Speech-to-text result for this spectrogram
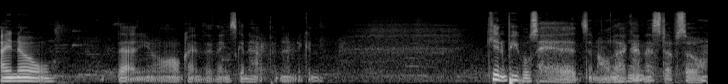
I know that, you know, all kinds of things can happen and it can get in people's heads and all that kind of stuff. So,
